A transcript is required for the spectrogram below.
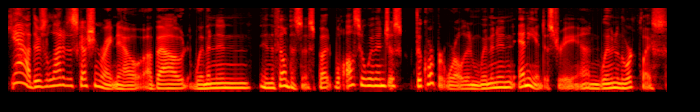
Yeah, there's a lot of discussion right now about women in, in the film business, but also women just the corporate world and women in any industry and women in the workplace.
